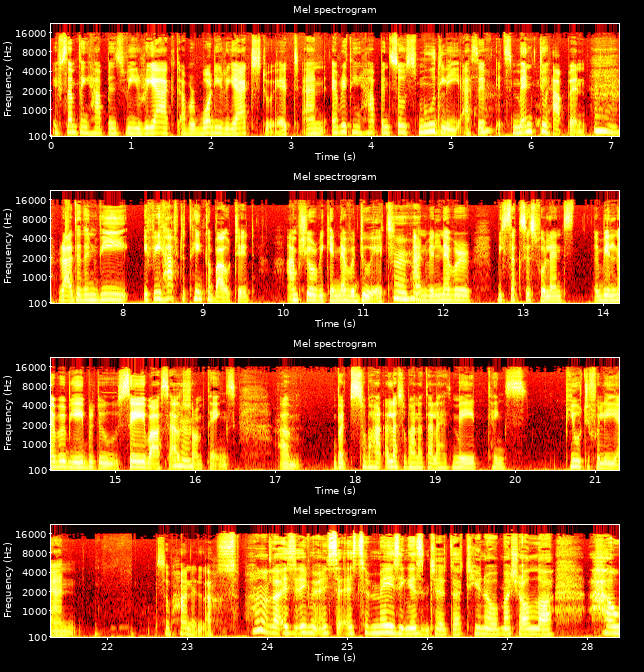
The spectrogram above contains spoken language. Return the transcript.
if something happens, we react, our body reacts to it, and everything happens so smoothly as if it's meant to happen, rather than we, if we have to think about it, I'm sure we can never do it and we'll never be successful and s- we'll never be able to save ourselves from things. Um, but subhan- Allah subhanahu ta'ala has made things beautifully and subhanallah. SubhanAllah, it's, it's, it's amazing, isn't it? That, you know, mashallah, how,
